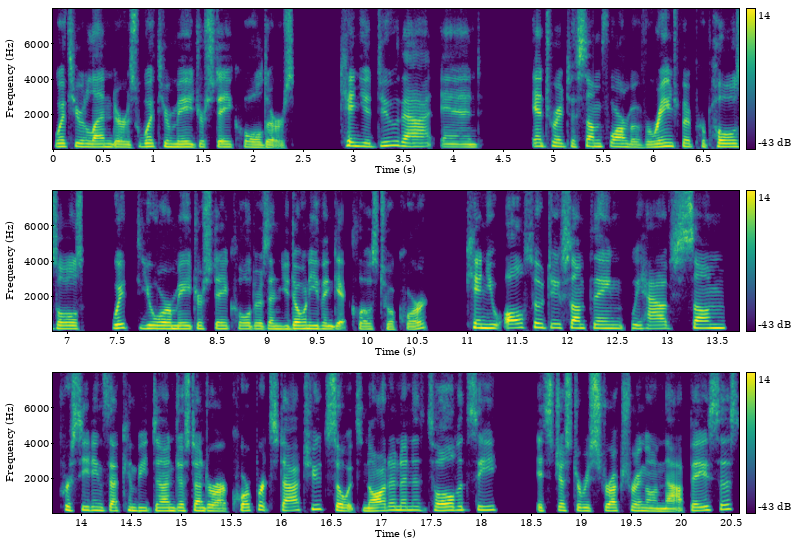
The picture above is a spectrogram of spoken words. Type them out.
with your lenders, with your major stakeholders? Can you do that and enter into some form of arrangement proposals with your major stakeholders and you don't even get close to a court. Can you also do something? We have some proceedings that can be done just under our corporate statute. So it's not an insolvency, it's just a restructuring on that basis.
